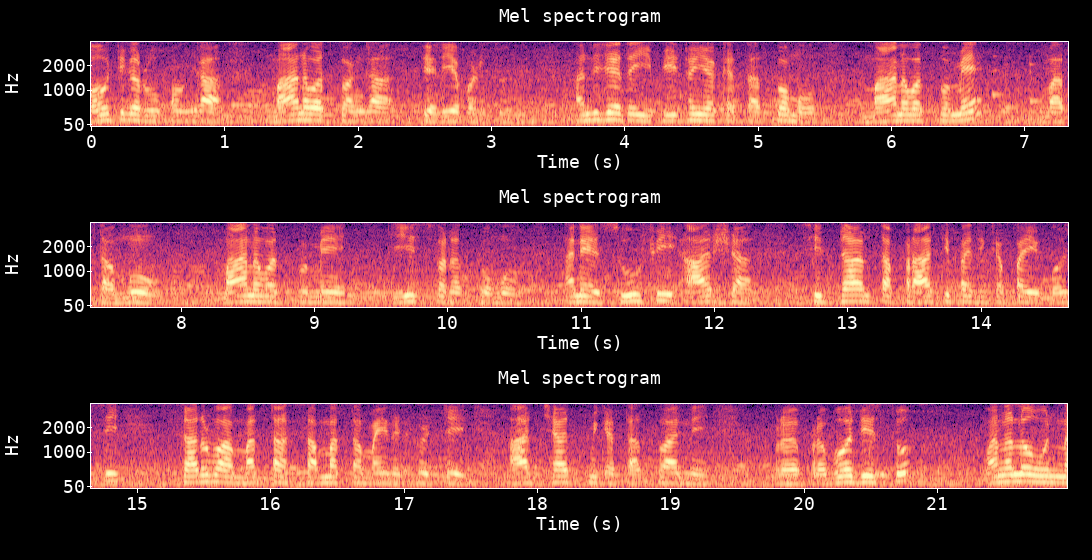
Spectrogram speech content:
భౌతిక రూపంగా మానవత్వంగా తెలియబడుతుంది. అందుచేత ఈ పీఠం యొక్క తత్వము మానవత్వమే మతము. మానవత్వమే ఈశ్వరత్వము అనే సూఫీ ఆర్ష సిద్ధాంత ప్రాతిపదికపై మోసి సర్వ మత సమ్మతమైనటువంటి ఆధ్యాత్మిక తత్వాన్ని ప్ర ప్రబోధిస్తూ మనలో ఉన్న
